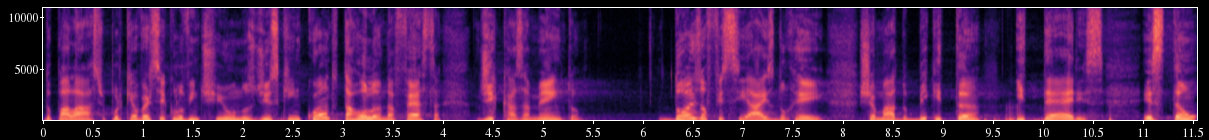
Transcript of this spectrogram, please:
do palácio, porque o versículo 21 nos diz que enquanto está rolando a festa de casamento, dois oficiais do rei, chamado Bigtan e Teres, estão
